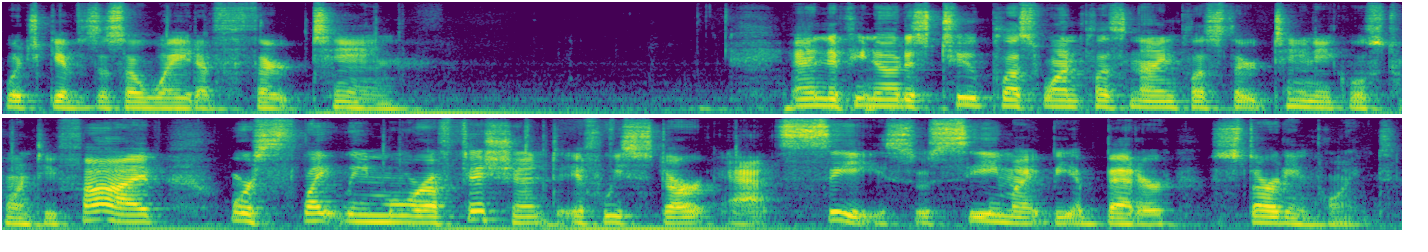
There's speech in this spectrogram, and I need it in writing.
which gives us a weight of 13. And if you notice 2 plus 1 plus 9 plus 13 equals 25, we're slightly more efficient if we start at C. So C might be a better starting point.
